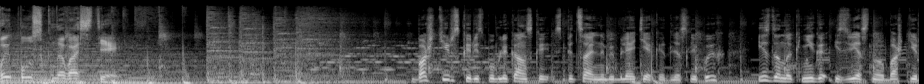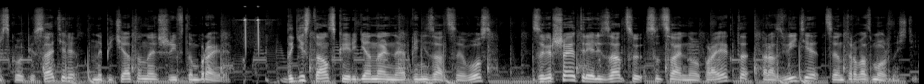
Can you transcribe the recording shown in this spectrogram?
Выпуск новостей. Башкирской республиканской специальной библиотекой для слепых издана книга известного башкирского писателя, напечатанная шрифтом Брайля. Дагестанская региональная организация ВОЗ завершает реализацию социального проекта «Развитие Центра возможностей».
